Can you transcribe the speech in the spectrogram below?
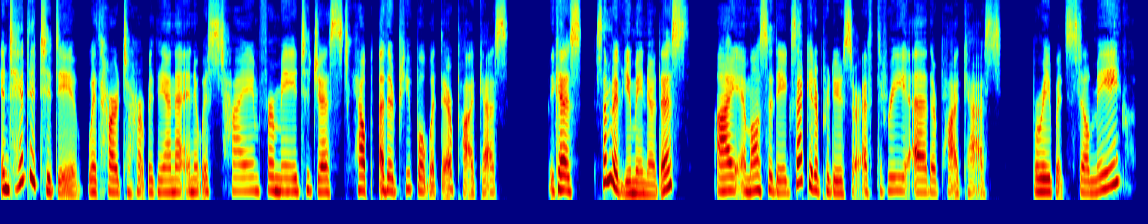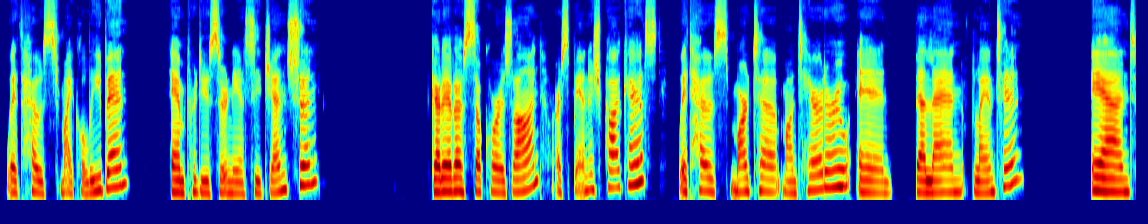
intended to do with Heart to Heart with Anna. And it was time for me to just help other people with their podcasts. Because some of you may know this, I am also the executive producer of three other podcasts Bereaved But Still Me, with host Michael Lieben and producer Nancy Jensen. Guerreros del Corazon, our Spanish podcast, with hosts Marta Montero and Belen Blanton. And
